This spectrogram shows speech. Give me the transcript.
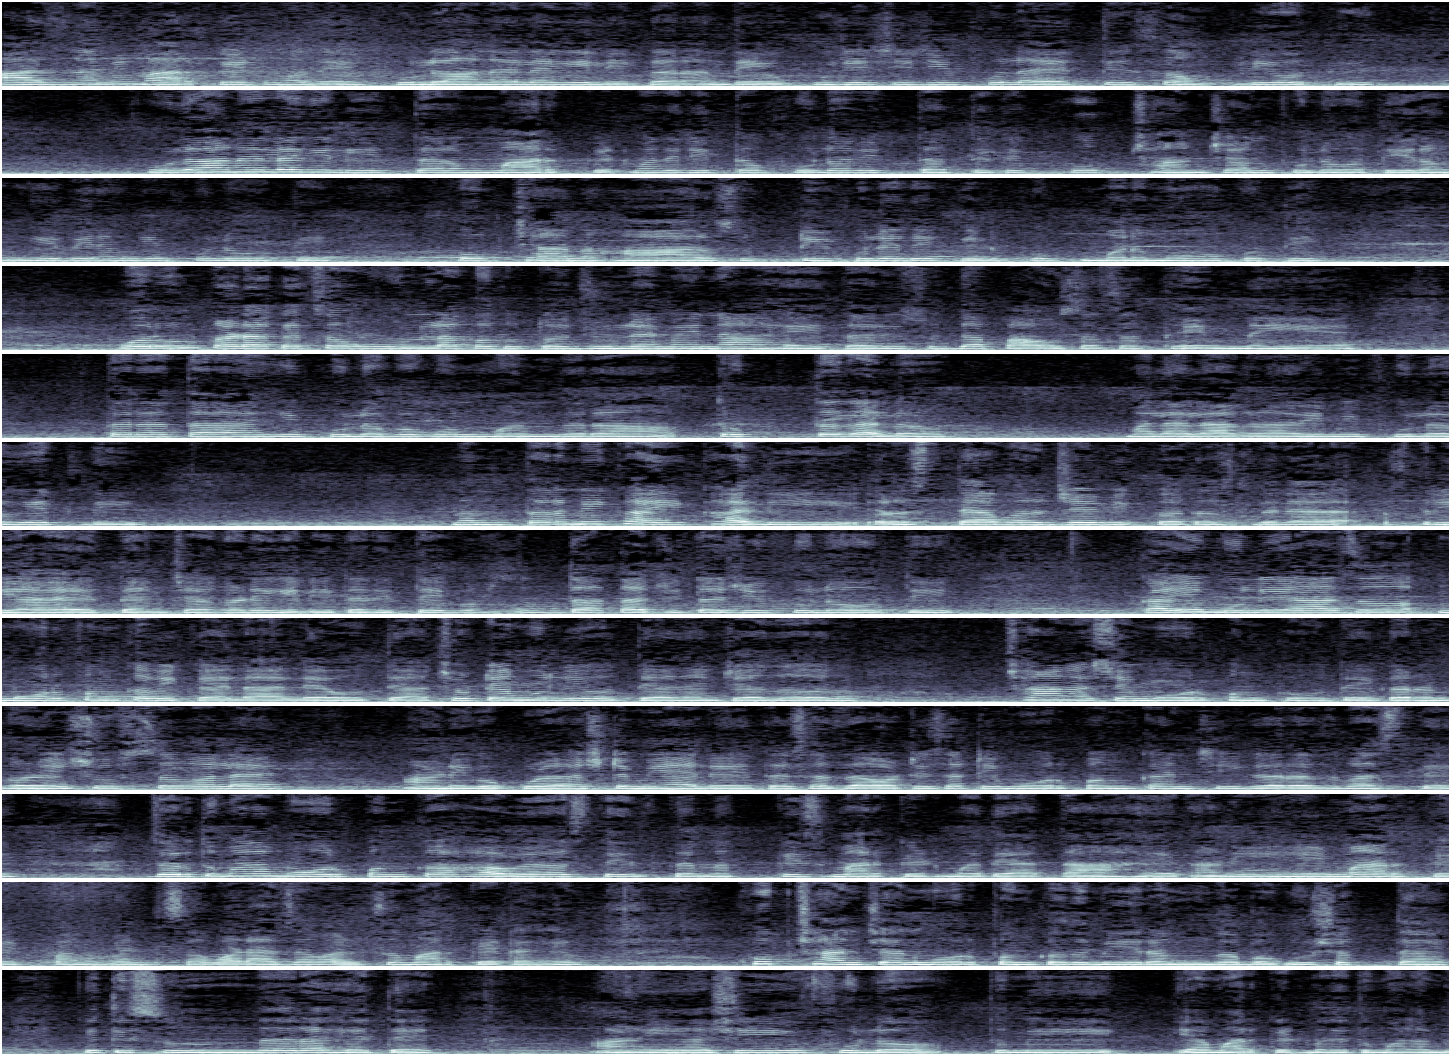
आज ना मी मार्केटमध्ये फुलं आणायला गेली कारण देवपूजेची जी फुलं आहेत ती संपली होती. फुलं आणायला गेली तर मार्केटमध्ये जिथं फुलं विकतात तिथे खूप छान छान फुलं होती रंगीबेरंगी फुलं होती. खूप छान हार सुट्टी फुले देखील खूप मनमोहक होती. वरून कडाक्याचं ऊन लागत होतं. जुलै महिना आहे तरीसुद्धा पावसाचा थेंब नाही आहे तर आता ही फुलं बघून मन जरा तृप्त झालं. मला लागणारी मी फुलं घेतली. नंतर मी काही खाली रस्त्यावर जे विकत असलेल्या स्त्रिया आहेत त्यांच्याकडे गेली तर तिथे पण सुद्धा ताजी ताजी फुलं होती. काही मुली आज मोरपंख विकायला आल्या होत्या. छोट्या मुली होत्या. त्यांच्याजवळ छान असे मोरपंख होते. कारण गणेशोत्सव आलाय आणि गोकुळाष्टमी आले तर सजावटीसाठी मोरपंखांची गरज भासते. जर तुम्हाला मोरपंख हवे असतील तर नक्कीच मार्केटमध्ये आता आहेत. आणि हे मार्केट पनवेल वडाजवळचं मार्केट आहे. खूप छान छान मोरपंख तुम्ही रंग बघू शकताय. किती सुंदर आहे ते. आणि अशी फुलं तुम्ही या मार्केटमध्ये तुम्हाला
